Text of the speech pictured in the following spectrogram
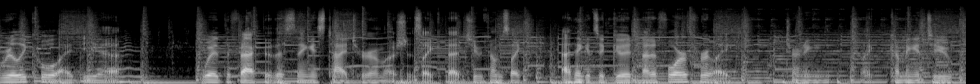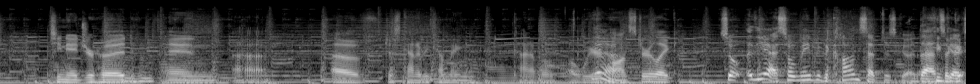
really cool idea with the fact that this thing is tied to her emotions, like that she becomes like I think it's a good metaphor for like turning like coming into teenagerhood Mm-hmm. and uh, of just kind of becoming kind of a, a weird Yeah. monster. Like so yeah, so maybe the concept is good. I that's think a the good-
